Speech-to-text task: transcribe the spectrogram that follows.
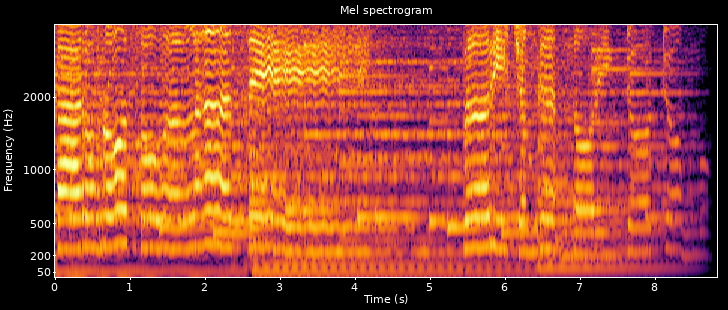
separuh rasa welas.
